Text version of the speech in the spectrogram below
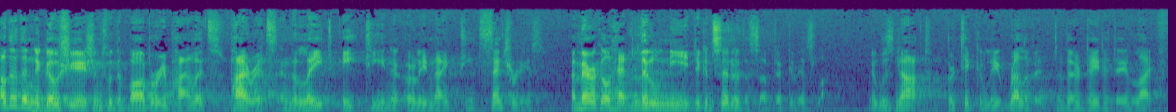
Other than negotiations with the Barbary pilots, pirates in the late 18th and early 19th centuries, America had little need to consider the subject of Islam. It was not particularly relevant to their day to day life.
